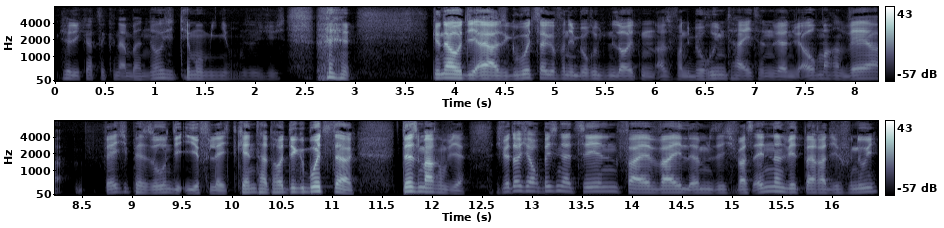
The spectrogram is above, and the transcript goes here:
ich höre die Katze knabbern. Oh, die Demo Mignon, so süß. genau, die, äh, also Geburtstage von den berühmten Leuten, also von den Berühmtheiten werden wir auch machen. Wer, welche Person, die ihr vielleicht kennt, hat heute Geburtstag? Das machen wir. Ich werde euch auch ein bisschen erzählen, weil, weil ähm, sich was ändern wird bei Radio Fenui.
